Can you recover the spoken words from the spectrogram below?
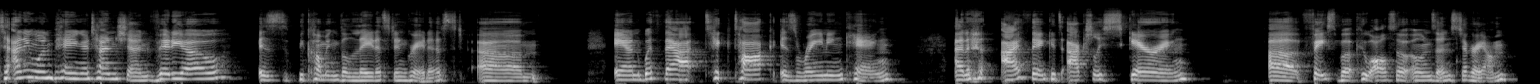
to anyone paying attention, video is becoming the latest and greatest. Um, and with that, TikTok is reigning king. And I think it's actually scaring uh, Facebook, who also owns Instagram.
